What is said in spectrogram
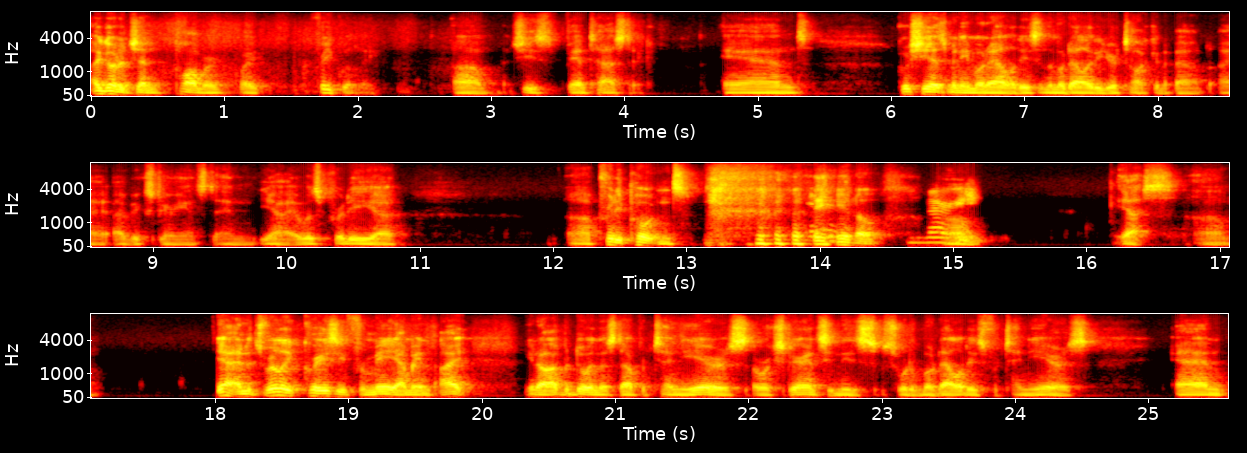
I go to Jen Palmer quite frequently. Um, she's fantastic, and of course she has many modalities, and the modality you're talking about I, I've experienced, and yeah, it was pretty uh, uh, pretty potent, you know. Very. Um, yes, um, yeah, and it's really crazy for me. I mean, I you know I've been doing this now for ten years, or experiencing these sort of modalities for ten years, and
